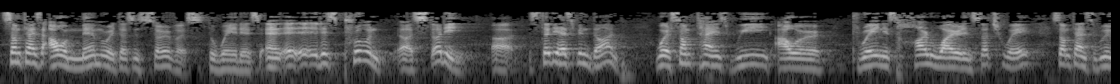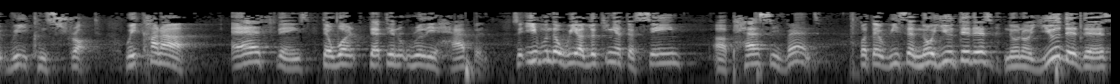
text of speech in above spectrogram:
sometimes our memory doesn't serve us the way it is. And it, it is proven, uh, study, uh, study has been done where sometimes we, our brain is hardwired in such a way, sometimes we reconstruct. We kind of add things that weren't, that didn't really happen. So even though we are looking at the same uh, past event, But then we said, no, you did this. No, no, you did this.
